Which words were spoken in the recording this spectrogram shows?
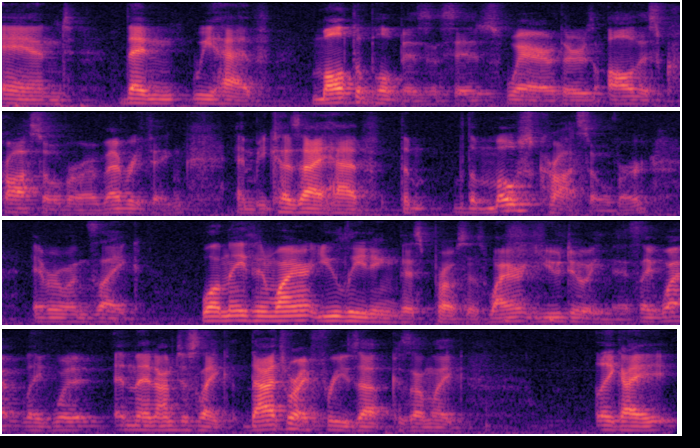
And then we have multiple businesses where there's all this crossover of everything. And because I have the, the most crossover, everyone's like, well, Nathan, why aren't you leading this process? Why aren't you doing this? Like what? Like what? And then I'm just like, that's where I freeze up because I'm like, like I,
